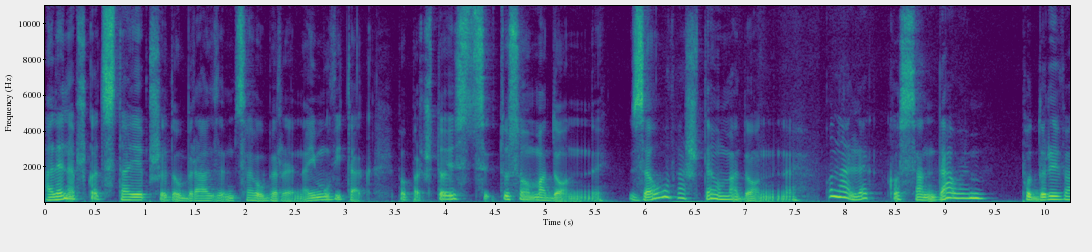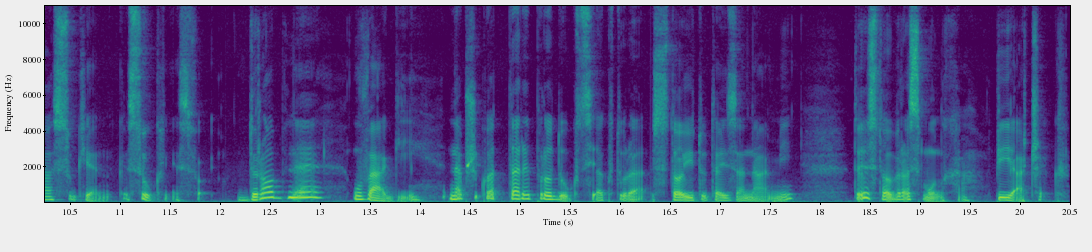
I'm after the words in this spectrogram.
Ale na przykład staje przed obrazem Cauberena i mówi tak, popatrz, to jest, tu są Madonny. Zauważ tę Madonnę. Ona lekko sandałem podrywa sukienkę, suknię swoją. Drobne uwagi, na przykład ta reprodukcja, która stoi tutaj za nami, to jest obraz Muncha, Pijaczek.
